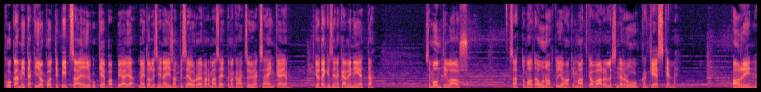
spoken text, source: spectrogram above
kuka mitäkin, joku otti pizzaa ja joku kebabia ja meitä oli siinä isompi seura, varmaan 7, 8, 9 henkeä ja jotenkin siinä kävi niin, että se mun tilaus sattumalta unohtui johonkin matkan varrelle sinne ruuhkan keskelle. Arin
